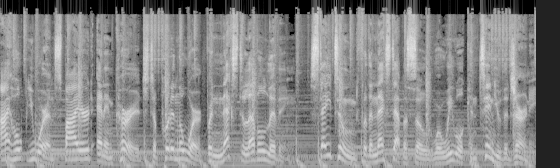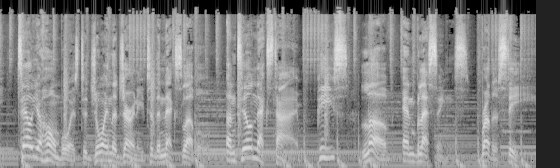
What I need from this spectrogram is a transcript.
I hope you were inspired and encouraged to put in the work for next level living. Stay tuned for the next episode where we will continue the journey. Tell your homeboys to join the journey to the next level. Until next time, peace, love, and blessings. Brother Steve.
